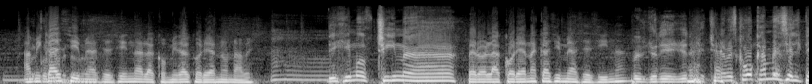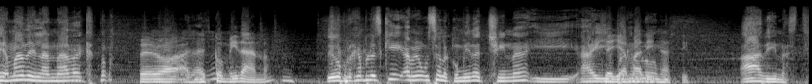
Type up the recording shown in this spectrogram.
Sí. A mí Muy casi me asesina la comida coreana una vez. Ah. Dijimos China. Pero la coreana casi me asesina. Pues yo dije, yo dije China, ¿ves cómo cambias el tema de la nada? Pero ah, es comida, ¿no? Digo, por ejemplo, es que a mí me gusta la comida china y hay. Se llama ejemplo, Dynasty. Ah, Dynasty.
